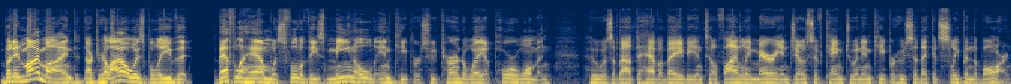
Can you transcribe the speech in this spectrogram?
but in my mind, Dr. Hill, I always believe that Bethlehem was full of these mean old innkeepers who turned away a poor woman who was about to have a baby until finally Mary and Joseph came to an innkeeper who said they could sleep in the barn.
